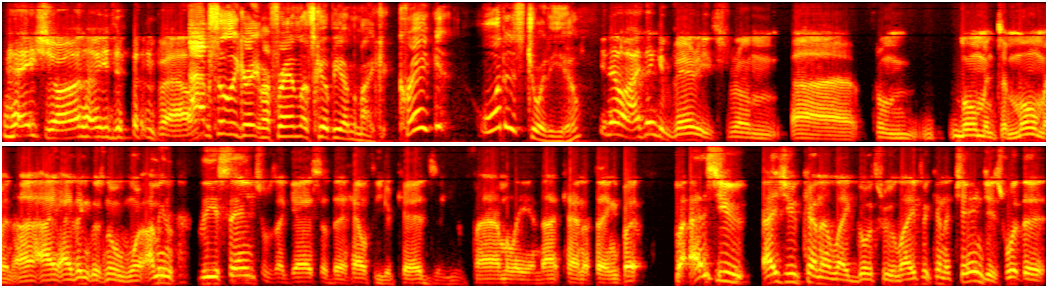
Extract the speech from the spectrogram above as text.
Hey, Sean, how you doing, pal? Absolutely great, my friend. Let's go beyond the mic. Craig, what is joy to you? You know, I think it varies from uh, from moment to moment. I, I think there's no one. I mean, the essentials, I guess, are the health of your kids and your family and that kind of thing. But but as you as you kind of like go through life, it kind of changes. What the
